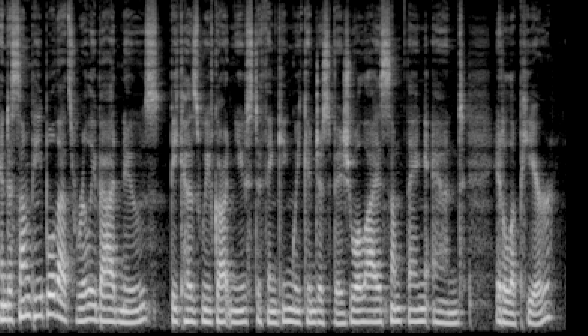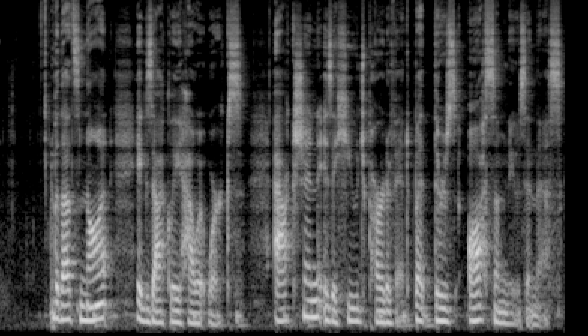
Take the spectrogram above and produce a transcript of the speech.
And to some people, that's really bad news because we've gotten used to thinking we can just visualize something and it'll appear. But that's not exactly how it works action is a huge part of it. But there's awesome news in this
